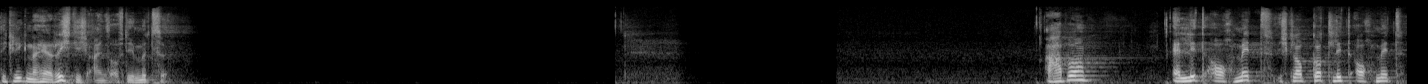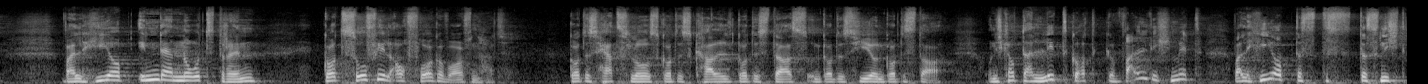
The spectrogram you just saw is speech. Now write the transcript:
Die kriegen nachher richtig eins auf die Mütze. Aber er litt auch mit. Ich glaube, Gott litt auch mit, weil Hiob in der Not drin Gott so viel auch vorgeworfen hat. Gott ist herzlos, Gott ist kalt, Gott ist das und Gott ist hier und Gott ist da. Und ich glaube, da litt Gott gewaltig mit, weil Hiob das, das, das nicht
